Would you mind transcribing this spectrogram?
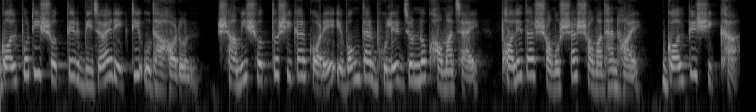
গল্পটি সত্যের বিজয়ের একটি উদাহরণ। স্বামী সত্য স্বীকার করে এবং তার ভুলের জন্য ক্ষমা চায়, ফলে তার সমস্যার সমাধান হয়। গল্পের শিক্ষা।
